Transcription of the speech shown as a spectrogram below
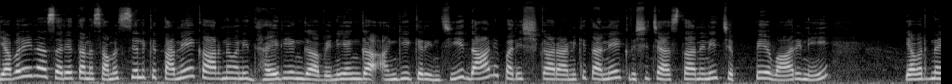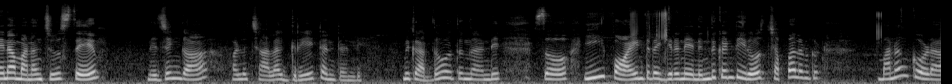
ఎవరైనా సరే తన సమస్యలకి తనే కారణమని ధైర్యంగా వినయంగా అంగీకరించి దాని పరిష్కారానికి తనే కృషి చేస్తానని చెప్పే వారిని ఎవరినైనా మనం చూస్తే నిజంగా వాళ్ళు చాలా గ్రేట్ అంటండి. మీకు అర్థమవుతుందా అండి? సో ఈ పాయింట్ దగ్గర నేను ఎందుకంటే ఈరోజు చెప్పాలనుకో మనం కూడా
